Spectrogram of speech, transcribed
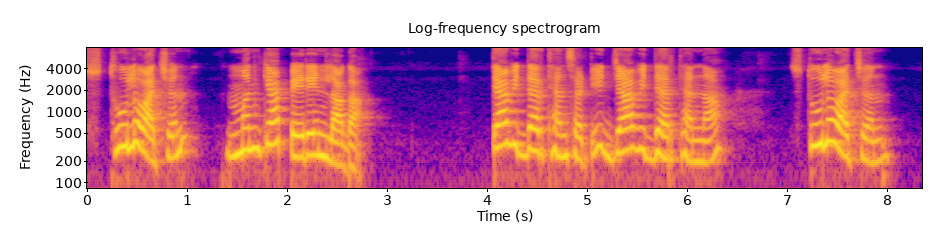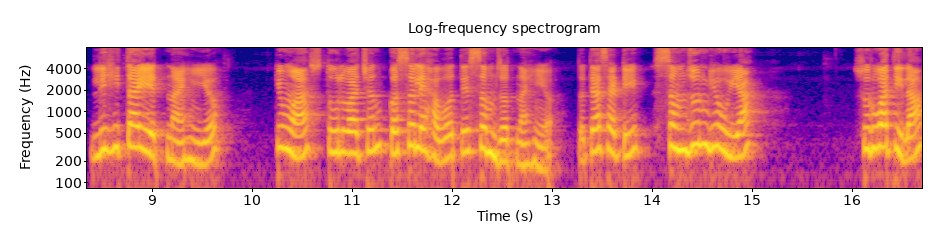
स्थूल वाचन मनक्या पेरेन लागा. त्या विद्यार्थ्यांसाठी ज्या विद्यार्थ्यांना स्थूल वाचन लिहिता येत नाही किंवा स्थूल वाचन कसं लिहावं ते समजत नाही तर त्यासाठी समजून घेऊया. सुरुवातीला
